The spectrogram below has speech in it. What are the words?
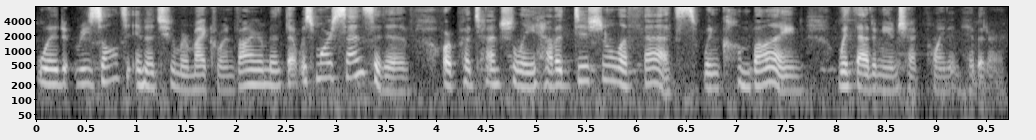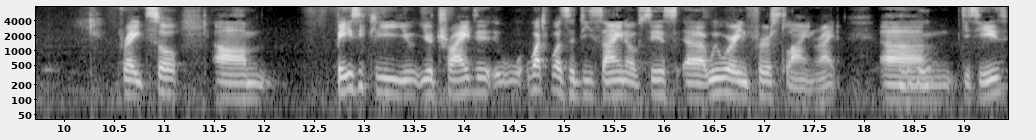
would result in a tumor microenvironment that was more sensitive or potentially have additional effects when combined with that immune checkpoint inhibitor. Great. So um, basically, you you tried. What was the design of this? Uh, we were in first line, right? Um, mm-hmm. Disease.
